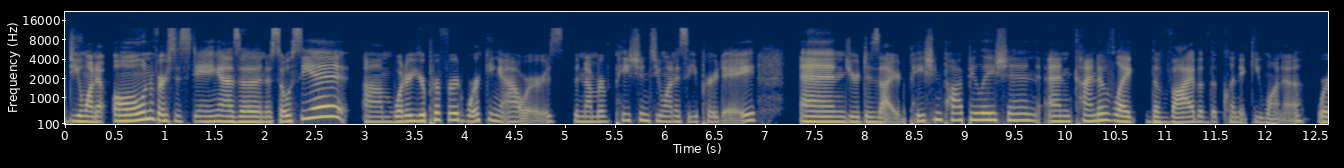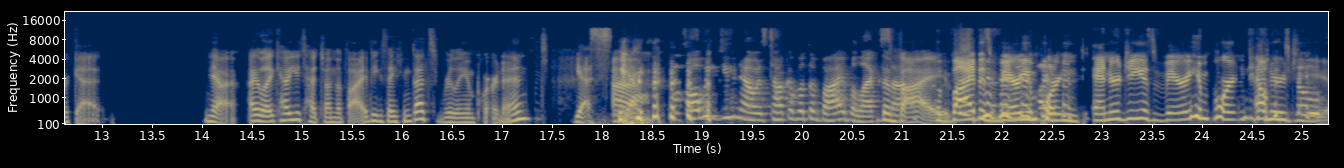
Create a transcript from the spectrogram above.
do you want to own versus staying as an associate? Um, what are your preferred working hours, the number of patients you want to see per day, and your desired patient population, and kind of like the vibe of the clinic you want to work at? Yeah, I like how you touch on the vibe because I think that's really important. Yes. Um, yeah. That's all we do now is talk about the vibe, Alexa. The vibe. The vibe is very important. energy is very important. Energy.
